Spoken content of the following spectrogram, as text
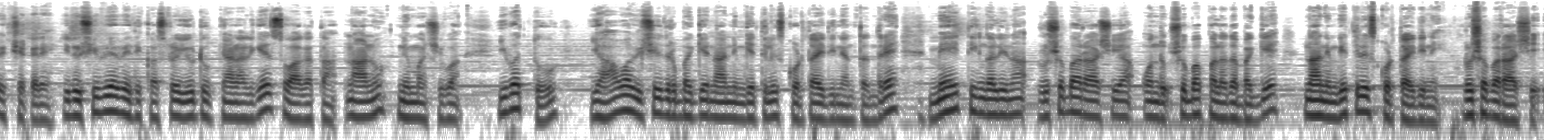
ವೀಕ್ಷಕರೇ, ಇದು ಶಿವ್ಯ ವೇದಿಕಾಸ್ಟ್ರೋ ಯೂಟ್ಯೂಬ್ ಚಾನಲ್ಗೆ ಸ್ವಾಗತ. ನಾನು ನಿಮ್ಮ ಶಿವ. ಇವತ್ತು ಯಾವ ವಿಷಯದ್ರ ಬಗ್ಗೆ ನಾನು ನಿಮಗೆ ತಿಳಿಸ್ಕೊಡ್ತಾ ಇದ್ದೀನಿ ಅಂತಂದರೆ, ಮೇ ತಿಂಗಳಿನ ವೃಷಭ ರಾಶಿಯ ಒಂದು ಶುಭ ಫಲದ ಬಗ್ಗೆ ನಾನು ನಿಮಗೆ ತಿಳಿಸ್ಕೊಡ್ತಾ ಇದ್ದೀನಿ. ವೃಷಭ ರಾಶಿ.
